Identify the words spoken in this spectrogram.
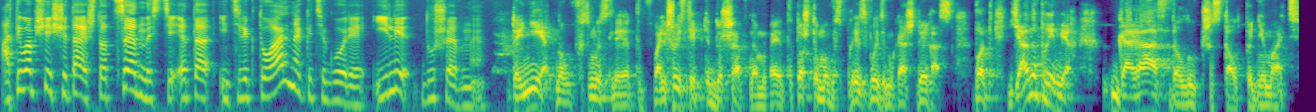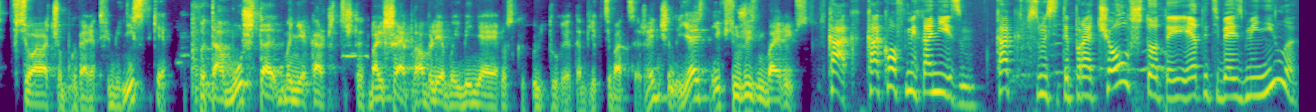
А ты вообще считаешь, что ценности это интеллектуальная категория или душевная? Да нет, ну в смысле это в большой степени душевная. Это то, что мы воспроизводим каждый раз. Вот я, например, гораздо лучше стал понимать все, о чем говорят феминистки, потому что мне кажется, что это большая проблема и меня, и русской культуры, это объективация женщин, я с ней всю жизнь борюсь. Как? Каков механизм? Как, в смысле, ты прочел что-то, и это тебя изменило?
